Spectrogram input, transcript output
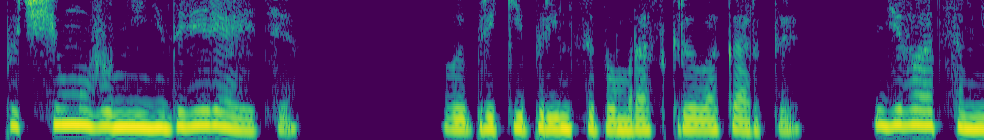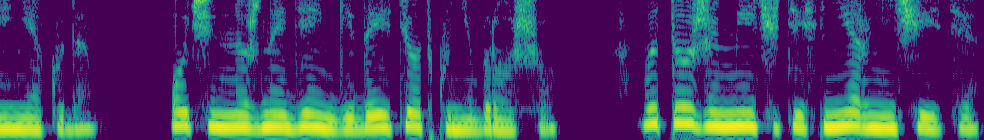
«Почему вы мне не доверяете?» Вопреки принципам раскрыла карты. «Деваться мне некуда. Очень нужны деньги, да и тетку не брошу. Вы тоже мечетесь, нервничаете.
